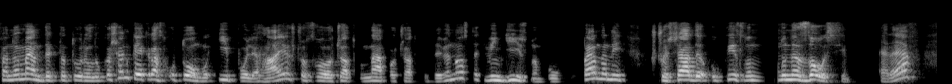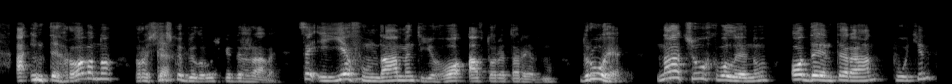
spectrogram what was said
феномен диктатури Лукашенка якраз у тому і полягає, що свого часу на початку 90-х він дійсно був впевнений, що сяде у крісло ну не зовсім РФ, а інтегровано російсько-білоруської держави. Це і є фундамент його авторитаризму. Друге, на цю хвилину один тиран Путін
